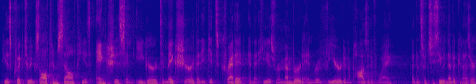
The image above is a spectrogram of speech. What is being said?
He is quick to exalt himself. He is anxious and eager to make sure that he gets credit and that he is remembered and revered in a positive way. Right? That's what you see with Nebuchadnezzar.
